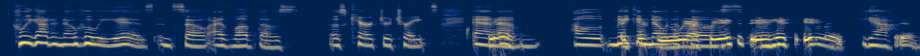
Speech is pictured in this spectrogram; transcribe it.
we got to know who he is. And so i love those those character traits. And yeah. um i'll make exactly. a note we of are created in his image. Yeah. Yeah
